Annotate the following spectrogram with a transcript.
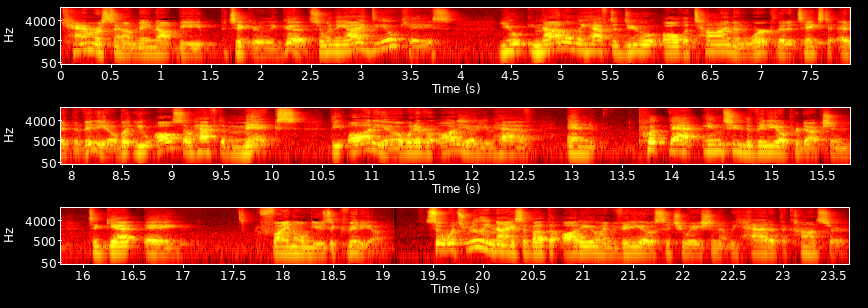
camera sound may not be particularly good. So in the ideal case, you not only have to do all the time and work that it takes to edit the video, but you also have to mix the audio, whatever audio you have, and put that into the video production to get a final music video. So what's really nice about the audio and video situation that we had at the concert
